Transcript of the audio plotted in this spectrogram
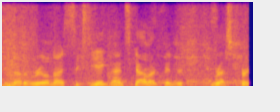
Another real nice 68 9 Skylark fender, rust free.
